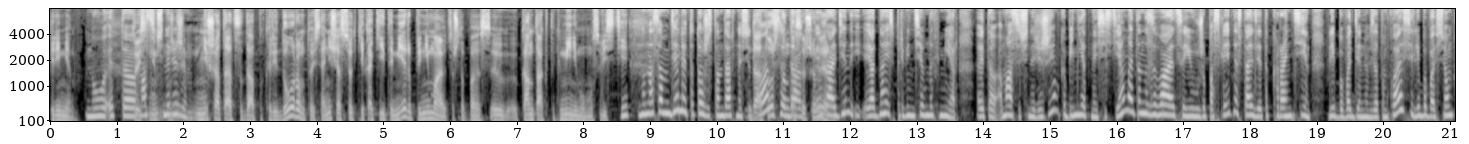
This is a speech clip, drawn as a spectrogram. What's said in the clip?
перемен. Ну, это То есть масочный не, режим. Не шататься, да, по коридорам. То есть они сейчас все-таки какие-то меры принимаются, чтобы э, контакты к минимуму свести. Но на самом деле это тоже стандартная ситуация. тоже стандарт, совершенно это верно. один, и одна из превентивных мер. Это масочный режим, кабинетная система это называется, и уже последняя стадия это карантин, либо в отдельно взятом классе, либо во всем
